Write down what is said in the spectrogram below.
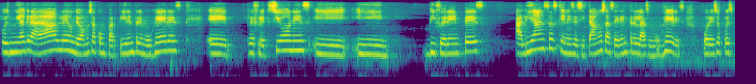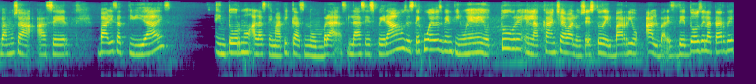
pues muy agradable donde vamos a compartir entre mujeres eh, reflexiones y, y diferentes alianzas que necesitamos hacer entre las mujeres. Por eso pues vamos a hacer varias actividades en torno a las temáticas nombradas. Las esperamos este jueves 29 de octubre en la cancha de baloncesto del barrio Álvarez, de 2 de la tarde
